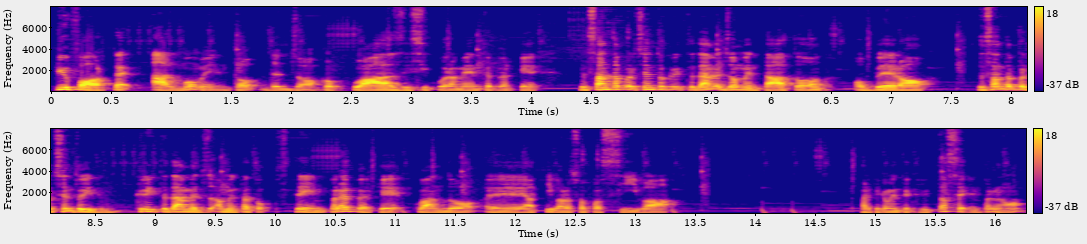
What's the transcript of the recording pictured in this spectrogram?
più forte al momento del gioco, quasi sicuramente perché 60% crit damage aumentato, ovvero 60% di crit damage aumentato sempre perché quando eh, attiva la sua passiva praticamente critta sempre, no?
